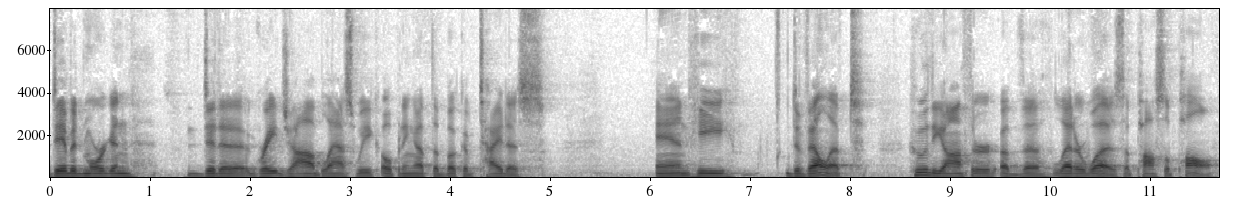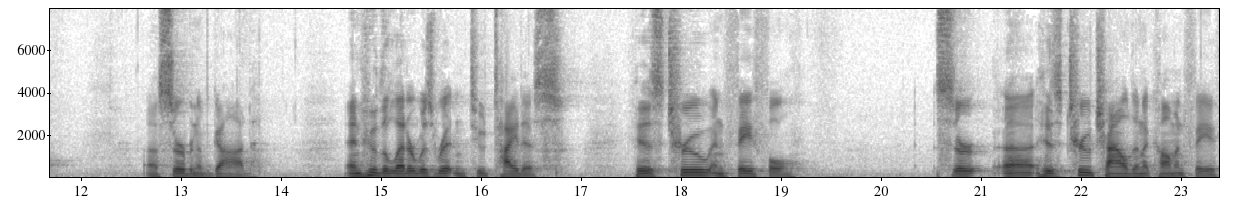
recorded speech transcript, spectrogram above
David Morgan did a great job last week opening up the book of Titus, and he developed who the author of the letter was Apostle Paul, a servant of God, and who the letter was written to Titus, his true and faithful, uh, his true child in a common faith,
